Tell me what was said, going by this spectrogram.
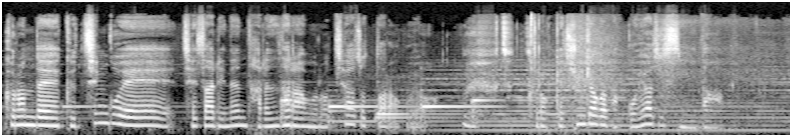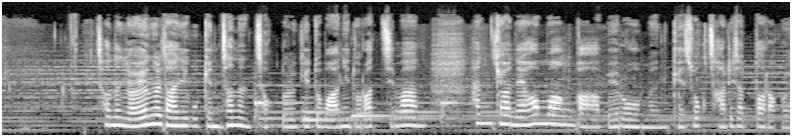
그런데 그 친구의 제자리는 다른 사람으로 채워졌더라고요. 그렇게 충격을 받고 헤어졌습니다. 저는 여행을 다니고 괜찮은 척 놀기도 많이 놀았지만 한켠의 허무함과 외로움은 계속 자리 잡더라고요.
